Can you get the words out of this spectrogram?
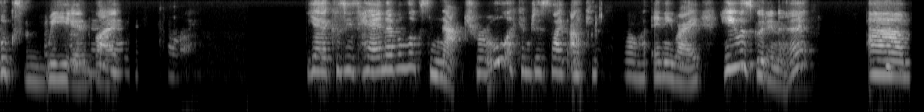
looks weird. Like, yeah, because his hair never looks natural. Like, I'm just like, I can. Oh, anyway, he was good in it. Um,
